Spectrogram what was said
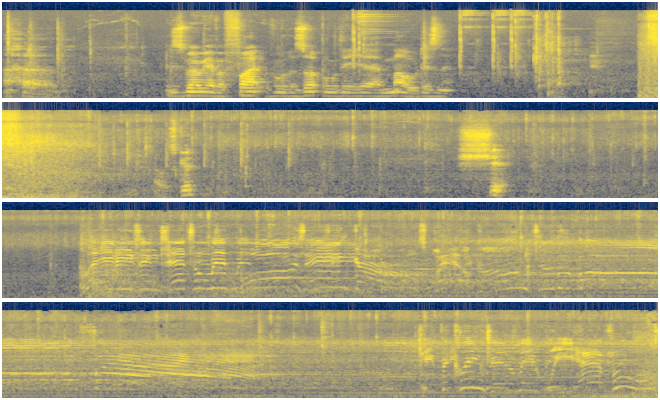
a herb. This is where we have a fight with all the all the uh, mold, isn't it? That was good. Shit. Keep it clean, gentlemen. We have rules.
